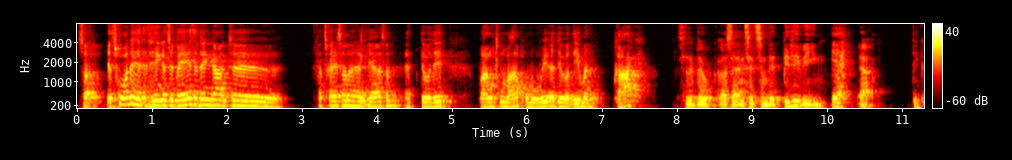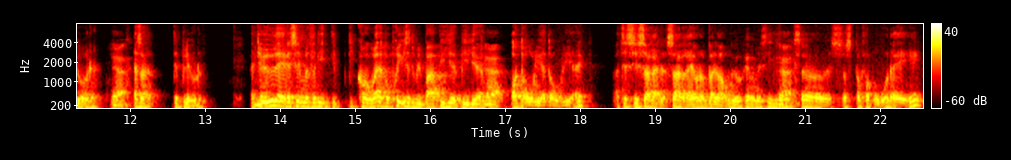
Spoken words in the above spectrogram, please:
Så jeg tror, det hænger tilbage til dengang til, fra 60'erne og 70'erne, at det var det, branchen meget promoverede, det var det, man drak. Så det blev også anset som lidt billig vin? Ja, Ja, det gjorde det. ja. Altså, det blev det. Og de Ja. ødelagde det simpelthen, fordi de, de konkurrerede på pris, og det blev bare billigere og billigere, Ja. og dårligere og dårligere. Ikke? Og til sidst så, så revner ballonen jo, kan man sige. Ja. Ikke? Så, så står forbrugerne af. Ikke?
